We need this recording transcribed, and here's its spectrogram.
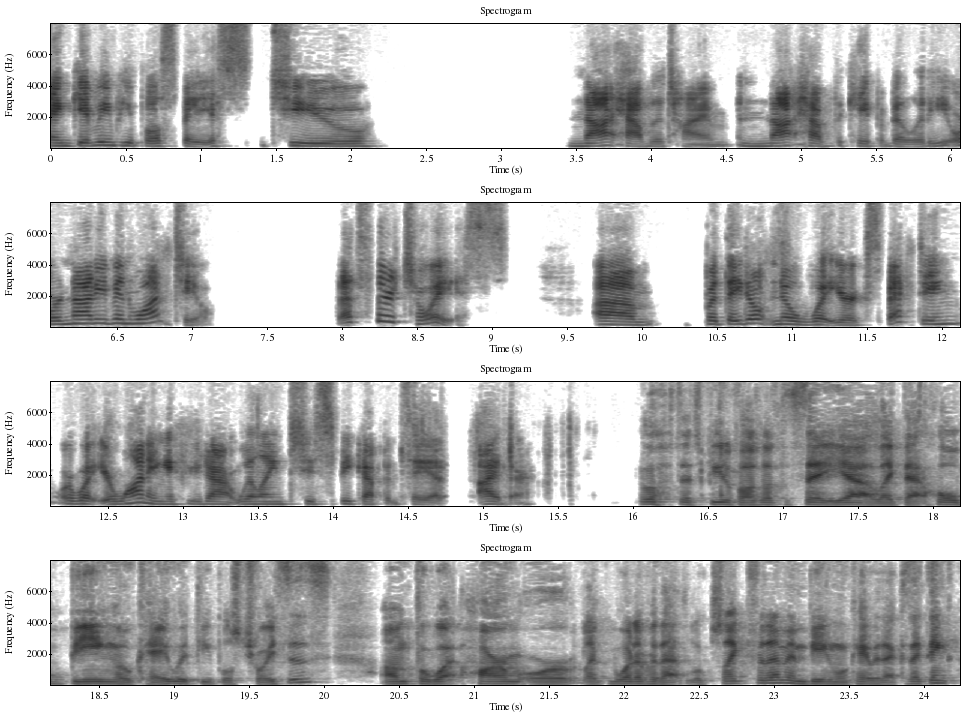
And giving people space to not have the time and not have the capability or not even want to. That's their choice um, but they don't know what you're expecting or what you're wanting if you're not willing to speak up and say it either. Oh, that's beautiful. I was about to say, yeah, like that whole being okay with people's choices, um, for what harm or like whatever that looks like for them, and being okay with that. Because I think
